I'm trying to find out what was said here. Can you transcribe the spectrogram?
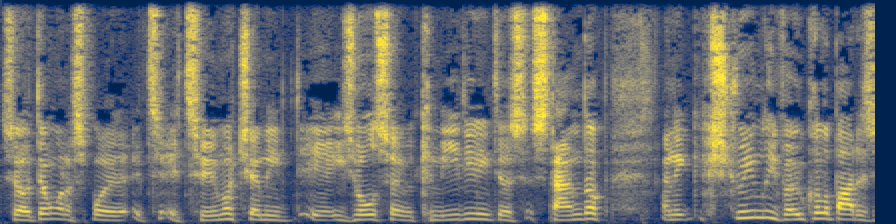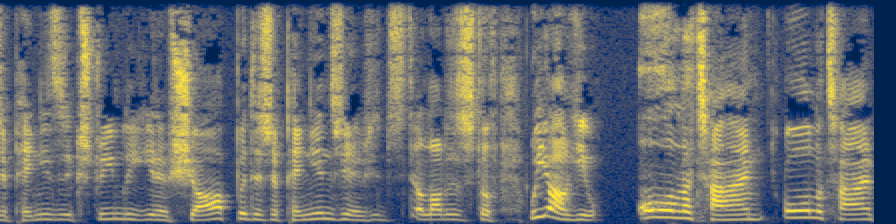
so I don't want to spoil it, it too much. I mean, he's also a comedian. He does stand up, and extremely vocal about his opinions. Extremely you know sharp with his opinions. You know, it's a lot of stuff we argue all the time, all the time,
